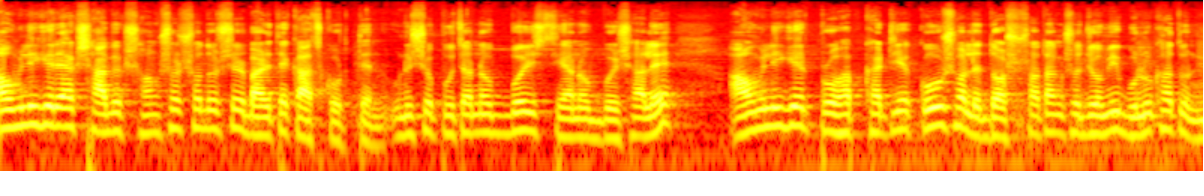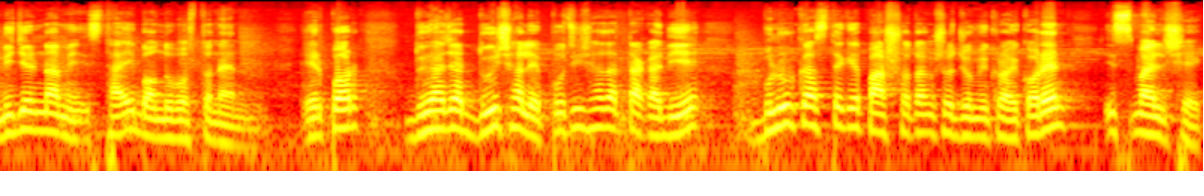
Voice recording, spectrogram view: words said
আওয়ামী লীগের এক সাবেক সংসদ সদস্যের বাড়িতে কাজ করতেন। উনিশশো পঁচানব্বই, ছিয়ানব্বই সালে আওয়ামী লীগের প্রভাব খাটিয়ে কৌশলে দশ শতাংশ জমি বুলু খাতুন নিজের নামে স্থায়ী বন্দোবস্ত নেন। এরপর দুই হাজার দুই সালে পঁচিশ হাজার টাকা দিয়ে বুলুর কাছ থেকে পাঁচ শতাংশ জমি ক্রয় করেন ইসমাইল শেখ।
